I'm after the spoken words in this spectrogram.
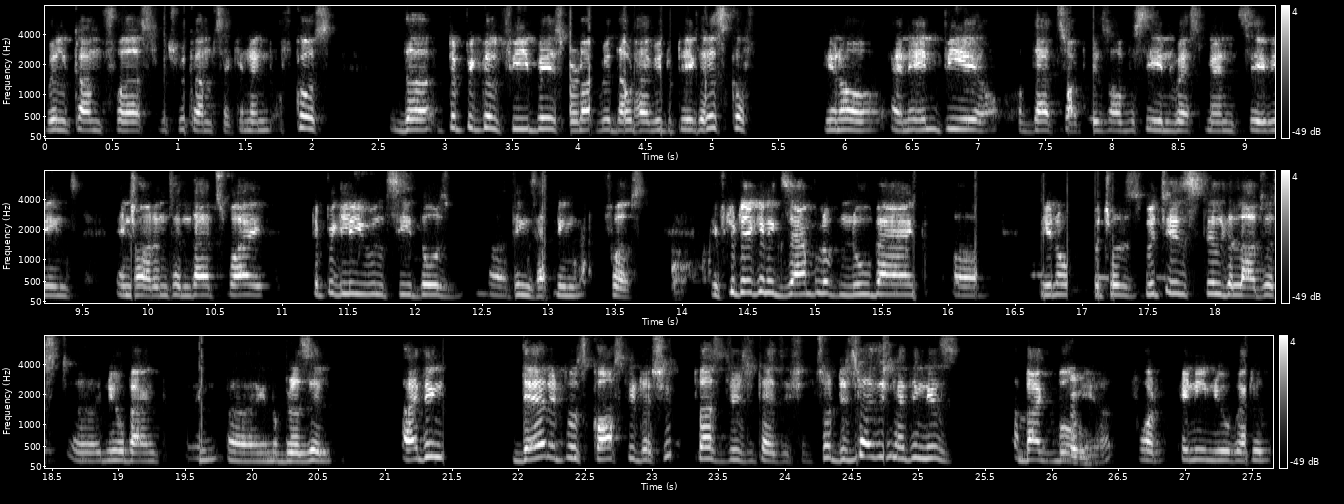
will come first, which will come second. And of course, the typical fee-based product without having to take the risk of, you know, an NPA of that sort is obviously investment, savings, insurance, and that's why typically you will see those uh, things happening first. If you take an example of Nubank, uh, you know, which was which is still the largest uh, neobank in uh, you know Brazil. I think there it was cost leadership plus digitization. So digitization, I think, is a backbone here for any new bank to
